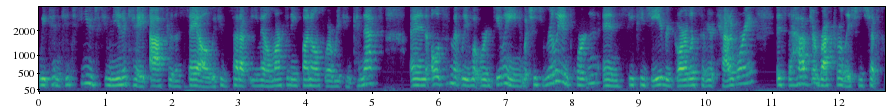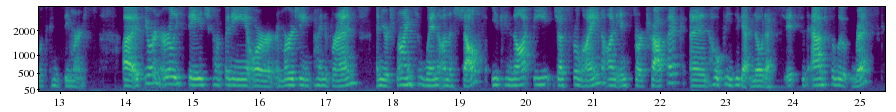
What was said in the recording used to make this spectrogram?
we can continue to communicate after the sale. We can set up email marketing funnels where we can connect. And ultimately what we're doing which is really important in cpg regardless of your category is to have direct relationships with consumers uh, if you're an early stage company or emerging kind of brand and you're trying to win on the shelf, you cannot be just relying on in store traffic and hoping to get noticed. It's an absolute risk.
